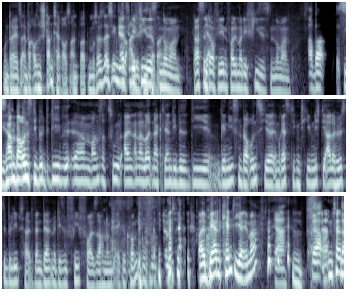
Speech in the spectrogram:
und da jetzt einfach aus dem Stand heraus antworten muss. Also da ist irgendwie das so sind die fiesesten Nummern. Das sind ja. auf jeden Fall immer die fiesesten Nummern. Aber die haben bei uns, die, die ähm, man muss dazu allen anderen Leuten erklären, die, die genießen bei uns hier im restlichen Team nicht die allerhöchste Beliebtheit, wenn Bernd mit diesen Freefall-Sachen um die Ecke kommt. Weil Bernd kennt die ja immer. Ja. Hm. ja. Und dann,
